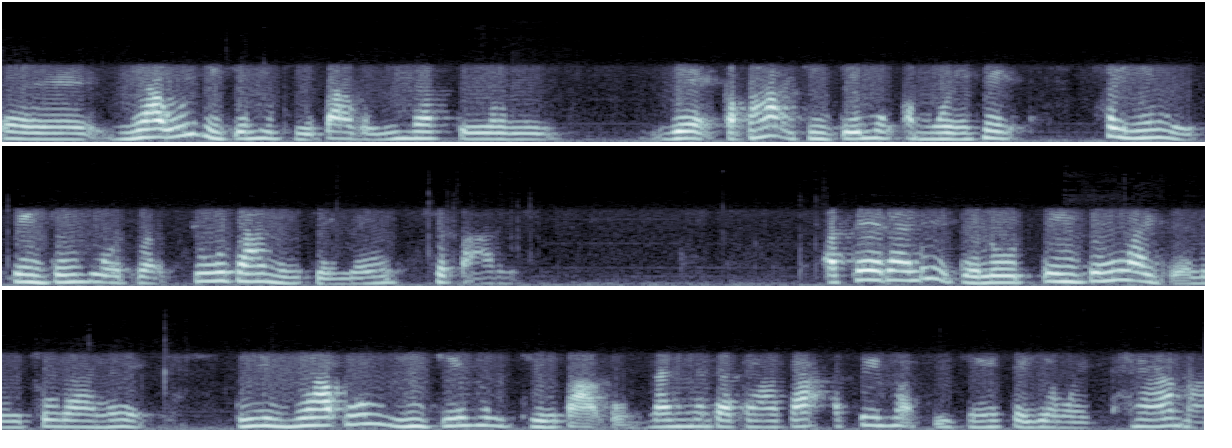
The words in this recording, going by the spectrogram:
အဲညာဦးရင်ပြည်သူ့ဒေသကို UNESCO ရဲ့ကမ္ဘာ့အကျဉ်းချုပ်မှုအမွေနှစ်စည်ရင်းကိုတင်သွင်းဖို့အတွက်ကြိုးစားနေခြင်းလည်းဖြစ်ပါတယ် အကယ်တမ်းဒီလိုတင်သွင်းလိုက်တယ်လို့ဆိုတာနဲ့ဒီမြောက်ဦးယဉ်ကျေးမှုဒေသကိုနိုင်ငံတကာကအသိမှတ်ပြုခြင်းတရားဝင်ခံမှာ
